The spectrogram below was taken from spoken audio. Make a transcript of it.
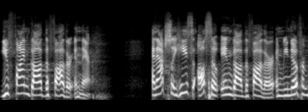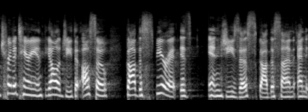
you find God the Father in there. And actually, he's also in God the Father. And we know from Trinitarian theology that also God the Spirit is in Jesus, God the Son, and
